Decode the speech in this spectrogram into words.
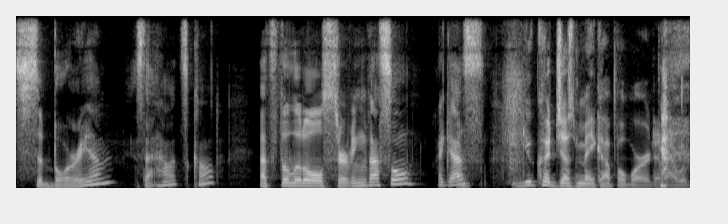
ciborium. Is that how it's called? That's the little serving vessel, I guess. You could just make up a word and I would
